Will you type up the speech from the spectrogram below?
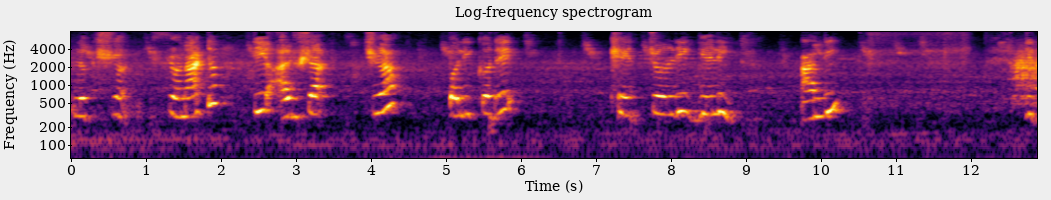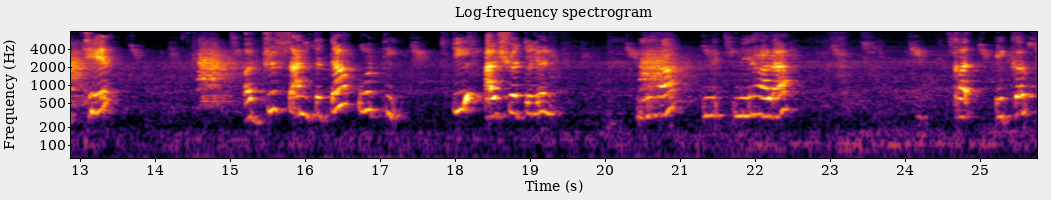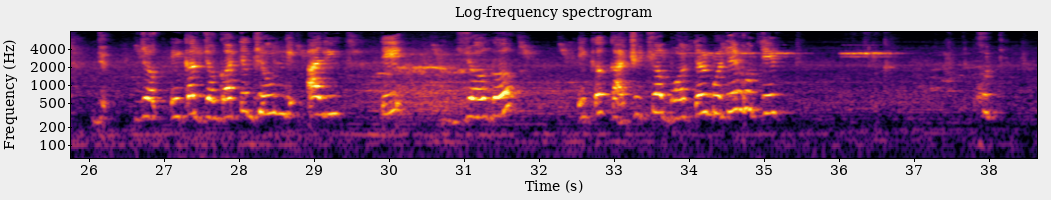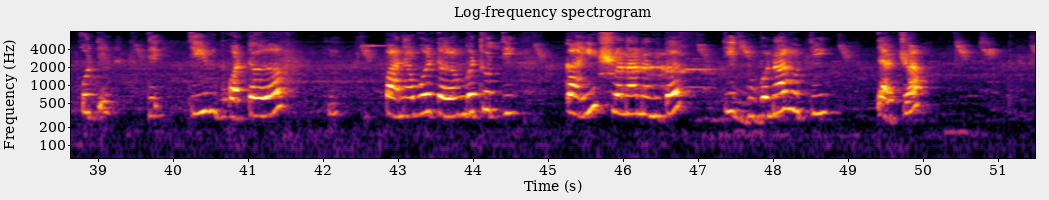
लक्ष क्षणात ती आयुष्याच्या पलीकडे खेचली गेली. आणि तिथे अजून शांतता होती. ती आयुष्यातल्या नेहा निहाळा नेहाला का- एका ज- जग एका जगात घेऊन आली. ते जग एका काचेच्या बॉटलमध्ये होते. होत- होते ती ती बॉटल पाण्यावर तरंगत होती. काही क्षणानंतर ती डुबणार होती. त्याच्या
